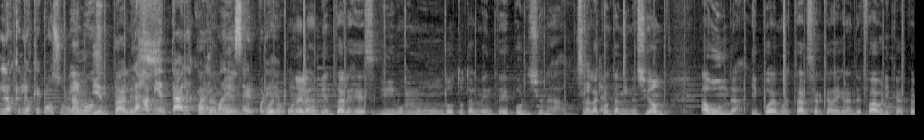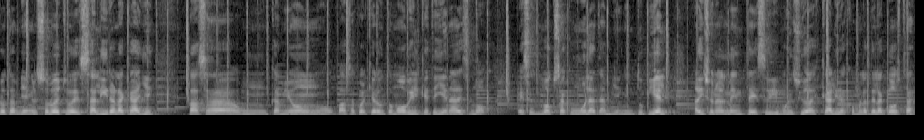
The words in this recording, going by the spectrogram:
Los, los que consumimos. Ambientales. Las ambientales, ¿cuáles pueden ser, por bueno, una de las ambientales es vivimos en un mundo totalmente polucionado. o sea, la contaminación abunda y podemos estar cerca de grandes fábricas, pero también el solo hecho de salir a la calle, pasa un camión o pasa cualquier automóvil que te llena de smog. Ese smog se acumula también en tu piel. Adicionalmente, si vivimos en ciudades cálidas como las de la costa,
